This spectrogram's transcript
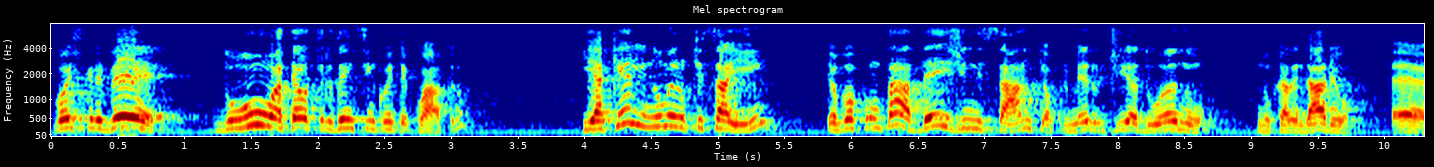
vou escrever do 1 até o 354, e aquele número que sair, eu vou contar desde Nissan, que é o primeiro dia do ano no calendário é,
